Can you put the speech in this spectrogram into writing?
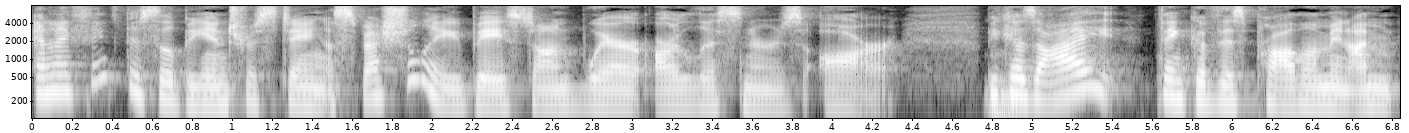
And I think this will be interesting, especially based on where our listeners are. Because mm. I think of this problem and I'm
